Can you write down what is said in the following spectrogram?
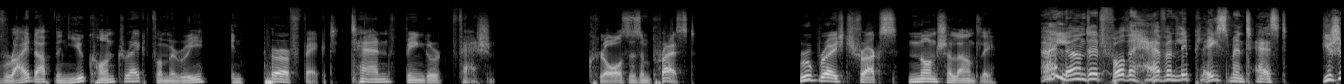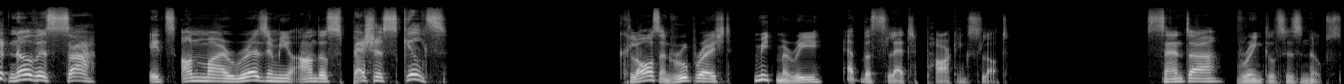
write up the new contract for Marie in perfect ten fingered fashion. Klaus is impressed. Ruprecht shrugs nonchalantly. I learned it for the heavenly placement test. You should know this, sir. It's on my resume under special skills. Klaus and Ruprecht meet Marie at the sled parking slot. Santa wrinkles his nose.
